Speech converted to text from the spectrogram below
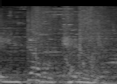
Team double kill.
